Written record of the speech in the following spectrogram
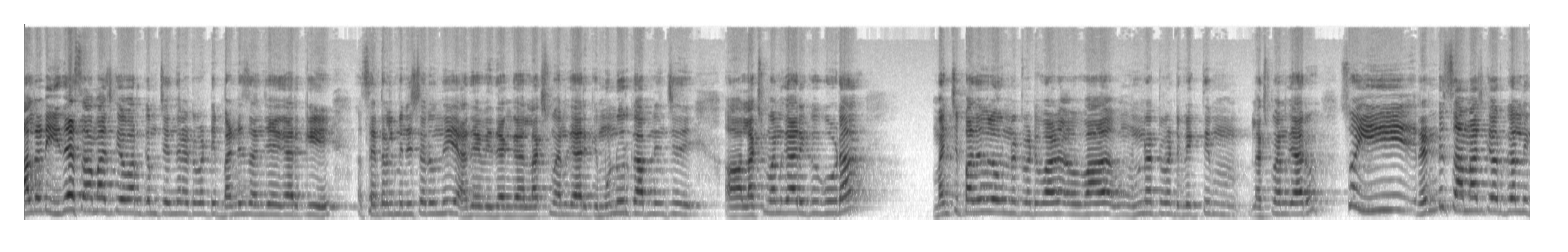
ఆల్రెడీ ఇదే సామాజిక వర్గం చెందినటువంటి బండి సంజయ్ గారికి సెంట్రల్ మినిస్టర్ ఉంది. అదేవిధంగా లక్ష్మణ్ గారికి మున్నూరు కాపు నుంచి లక్ష్మణ్ గారికి కూడా మంచి పదవిలో ఉన్నటువంటి వా ఉన్నటువంటి వ్యక్తి లక్ష్మణ్ గారు. సో ఈ రెండు సామాజిక వర్గాలని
